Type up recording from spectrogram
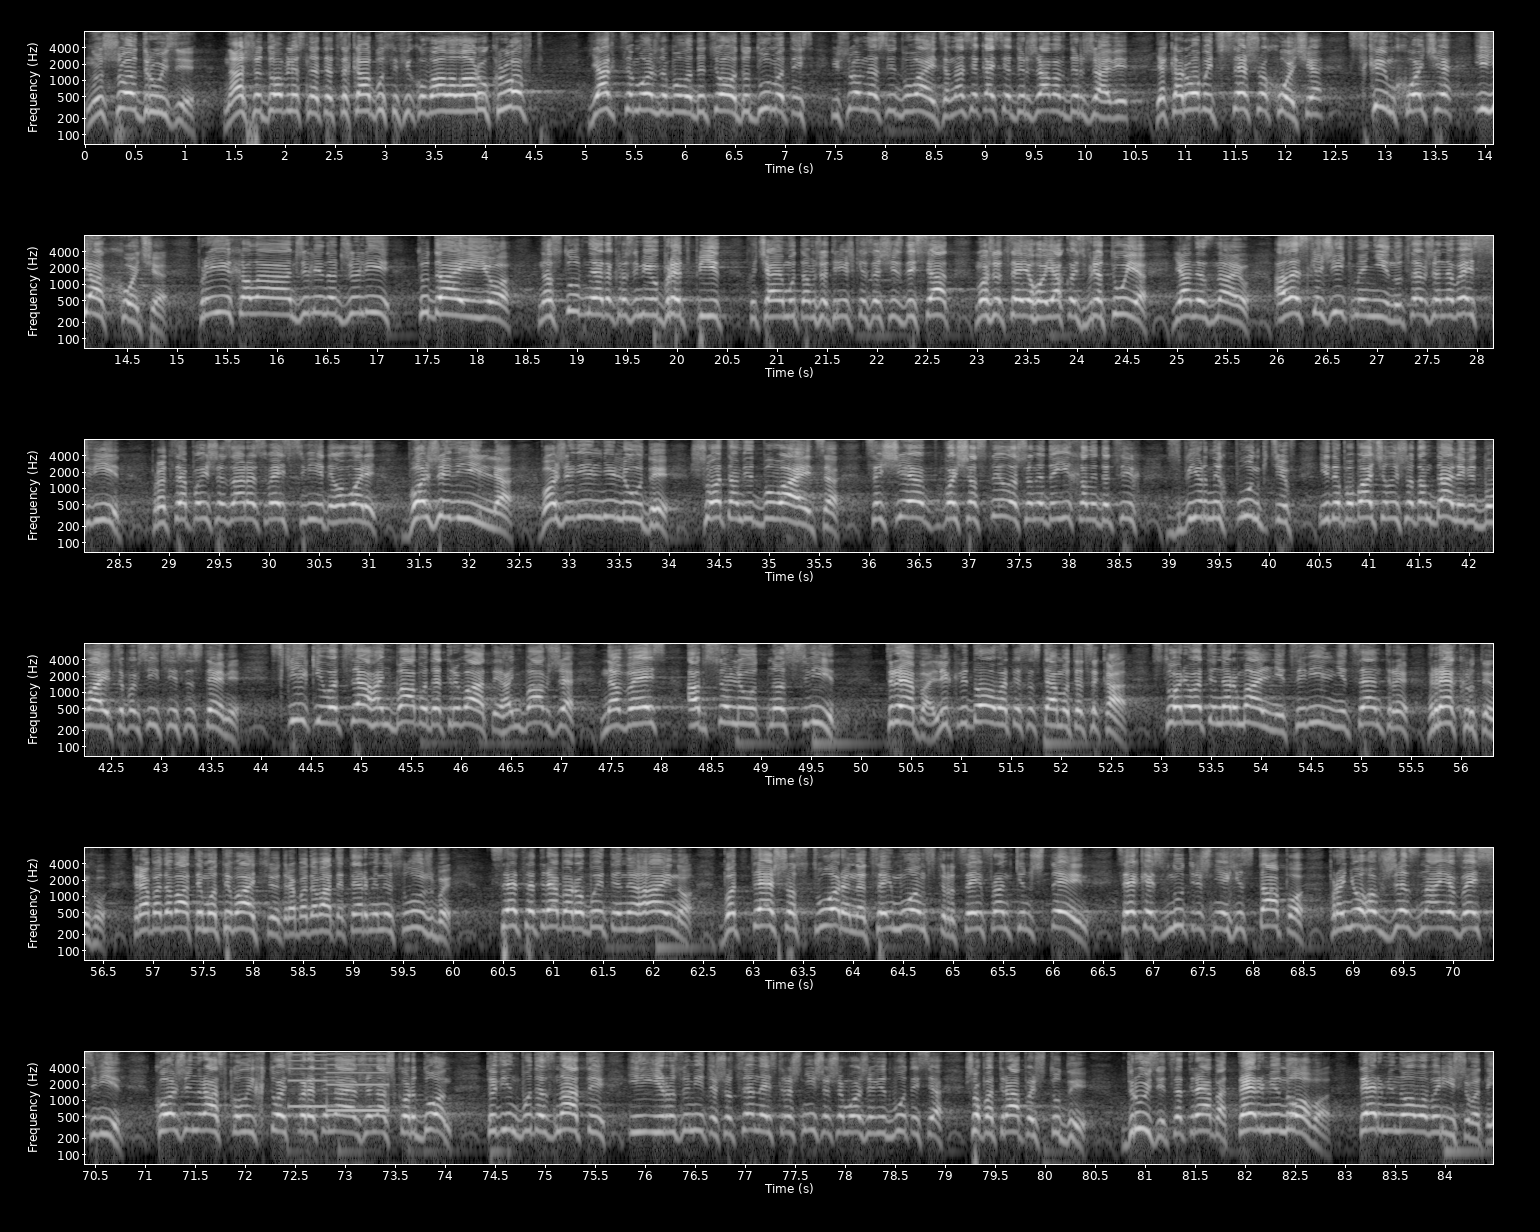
Ну що, друзі, наша доблесна ТЦК бусифікувала Лару Крофт? Як це можна було до цього додуматись? І що в нас відбувається? В нас якась є держава в державі, яка робить все, що хоче, з ким хоче і як хоче. Приїхала Анджеліна Джолі, туди її. Наступний, я так розумію, Бред Піт, хоча йому там вже трішки за 60, може це його якось врятує, я не знаю. Але скажіть мені, ну це вже не весь світ. Про це пише зараз весь світ і говорять божевілля, божевільні люди. Що там відбувається? Це ще пощастило, що не доїхали до цих збірних пунктів і не побачили, що там далі відбувається по всій цій системі. Скільки оця ганьба буде тривати? Ганьба вже на весь абсолютно світ. Треба ліквідовувати систему ТЦК, створювати нормальні цивільні центри рекрутингу. Треба давати мотивацію, треба давати терміни служби. Все це треба робити негайно, бо те, що створене, цей монстр, цей Франкенштейн, це якесь внутрішнє гестапо, про нього вже знає весь світ. Кожен раз, коли хтось перетинає вже наш кордон, то він буде знати і, і розуміти, що це найстрашніше, що може відбутися, що потрапиш туди. Друзі, це треба терміново, терміново вирішувати.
